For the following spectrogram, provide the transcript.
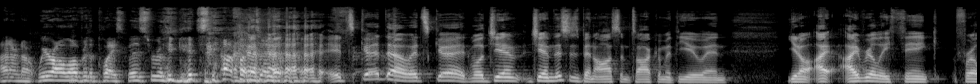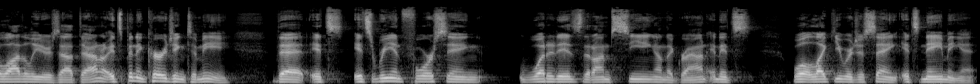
I don't know. We're all over the place, but it's really good stuff. it's good though. It's good. Well, Jim, Jim, this has been awesome talking with you, and you know, I I really think for a lot of leaders out there, I don't know. It's been encouraging to me that it's it's reinforcing what it is that I'm seeing on the ground, and it's well, like you were just saying, it's naming it.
